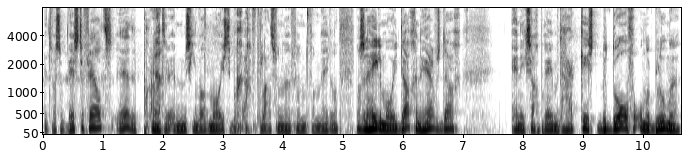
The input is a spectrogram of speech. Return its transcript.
Het was op Westerveld. Hè, de prachtige, en misschien wel het mooiste begraafplaats van, eh, van, van Nederland. Het was een hele mooie dag, een herfstdag. En ik zag op een gegeven moment haar kist bedolven onder bloemen...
